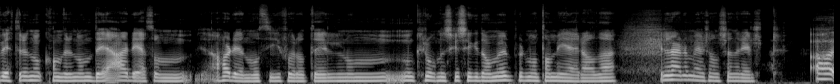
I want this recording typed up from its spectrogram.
vet dere noe, kan dere noe om det? Er det sånn, har det noe å si i forhold til noen, noen kroniske sykdommer? Burde man ta mer av det? Eller er det mer sånn generelt? Ah,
